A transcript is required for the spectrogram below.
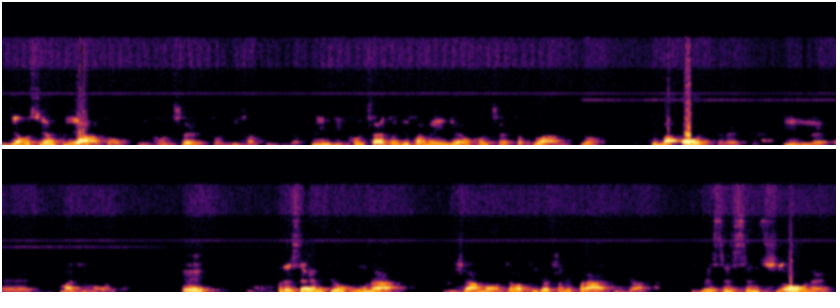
diciamo, si è ampliato il concetto di famiglia. Quindi il concetto di famiglia è un concetto più ampio che va oltre il eh, matrimonio. E per esempio una diciamo, diciamo, applicazione pratica di questa estensione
